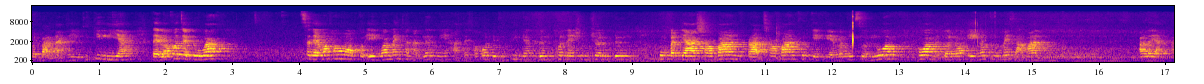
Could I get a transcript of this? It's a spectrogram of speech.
บทบาทหนักจะอยู่ที่พี่เลี้ยง แต่เราก็จะดูว่า แสดงว่าเขามองตัวเองว่าไม่ถนัดเรื่องนี้ค่ะ แต่เขาก็ดึงพี่เลี้ยงดึงคนในชุมชนดึงภูมิปัญญาชาวบ้านปราชชาวบ้านคนเก๋ๆมามีส่วนร่วม เพราะว่าเหมือนตัวน้องเองก็คือไม่สามารถอะไรอย่างอ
